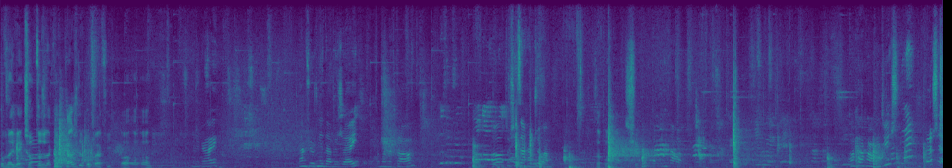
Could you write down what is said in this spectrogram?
Bo w największą to, że tak powiem, każdy potrafi. O, o, o. Tam się już nie da wyżej. To może tam. O, tu się zahaczyłam. Zapomniałem się. Zapamiętałam. Aha, widzisz? Proszę.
